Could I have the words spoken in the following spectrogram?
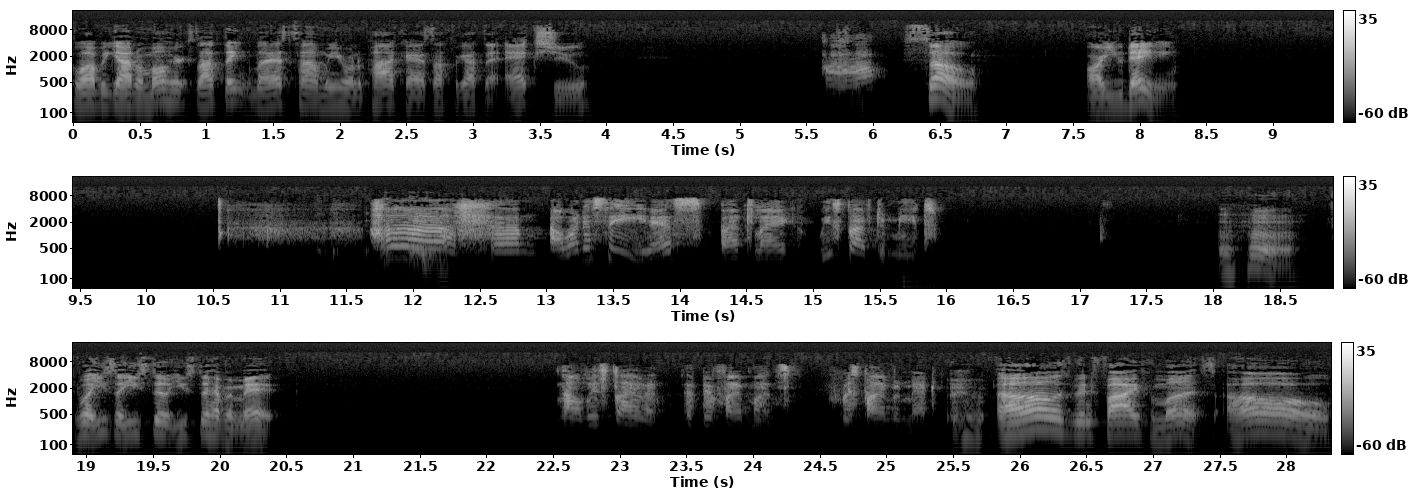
While we got him on here, because I think last time when you were on the podcast, I forgot to ask you. uh-huh. So, are you dating? Uh, um, I want to say yes, but like we still have to meet. Mm-hmm. Well, you say you still you still haven't met. No, we still haven't. It's been five months. We ever met. Oh, it's been five months. Oh,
